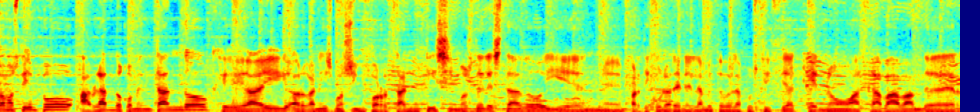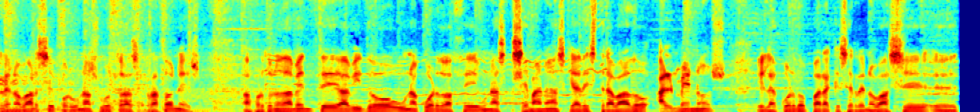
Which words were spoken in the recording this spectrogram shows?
llevamos tiempo hablando, comentando que hay organismos importantísimos del Estado y en, en particular en el ámbito de la justicia que no acababan de renovarse por unas u otras razones. Afortunadamente ha habido un acuerdo hace unas semanas que ha destrabado al menos el acuerdo para que se renovase eh,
